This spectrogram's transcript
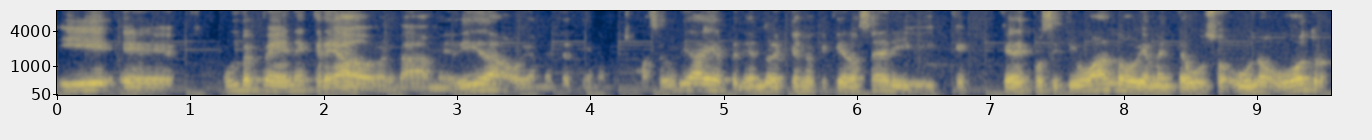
y eh, un VPN creado, ¿verdad? A medida, obviamente tiene mucho más seguridad y dependiendo de qué es lo que quiero hacer y, qué, qué, dispositivo ando, obviamente uso uno u otro.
